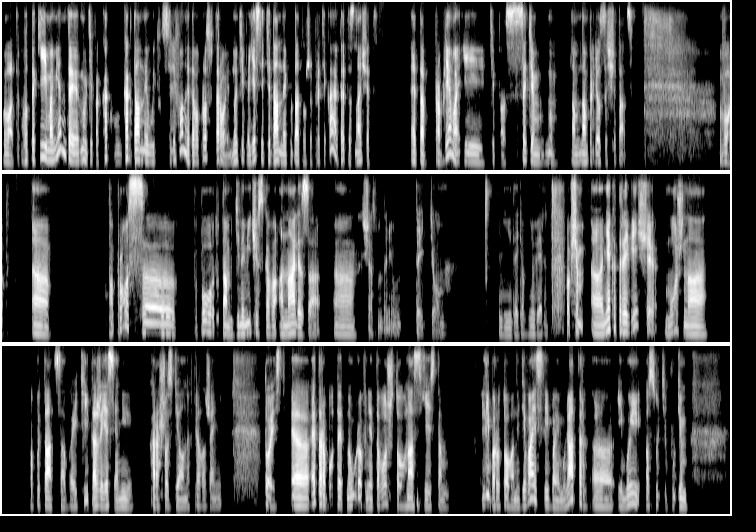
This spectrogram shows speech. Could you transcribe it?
Вот. вот такие моменты, ну, типа, как, как данные уйдут с телефона, это вопрос второй. Но, типа, если эти данные куда-то уже протекают, это значит, это проблема, и, типа, с этим, ну, нам, нам придется считаться. Вот. А, вопрос э, по поводу там динамического анализа, сейчас мы до него дойдем. Не дойдем, не уверен. В общем, э, некоторые вещи можно попытаться обойти, даже если они хорошо сделаны в приложении. То есть э, это работает на уровне того, что у нас есть там либо рутованный девайс, либо эмулятор, э, и мы, по сути, будем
